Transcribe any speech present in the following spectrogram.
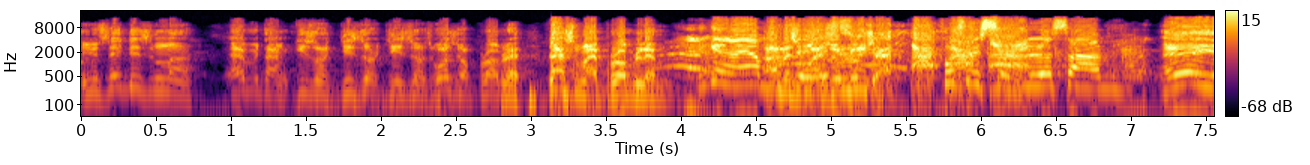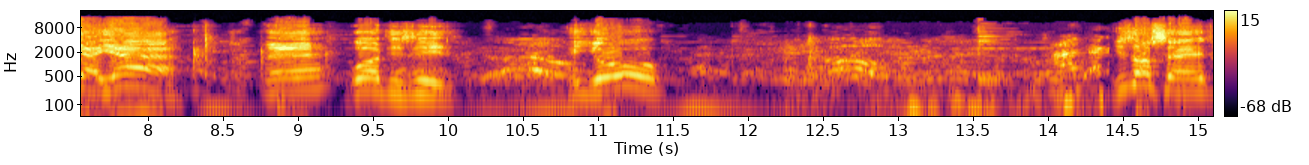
You say this man every time, Jesus, Jesus, Jesus. What's your problem? That's my problem. And it's my solution. hey, yeah, yeah. Eh, what is it? Hey, yo. Jesus said,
